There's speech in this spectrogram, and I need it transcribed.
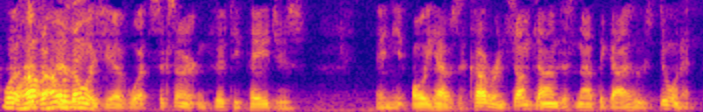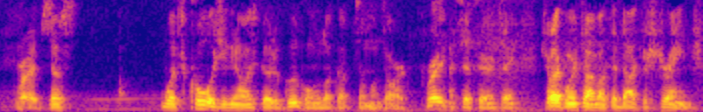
Well, Well, how- as, how as many- always, you have what 650 pages, and you, all you have is the cover, and sometimes it's not the guy who's doing it. Right. So, what's cool is you can always go to Google and look up someone's art. Right. I sit there and say, sort of like when we're talking about the Doctor Strange,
